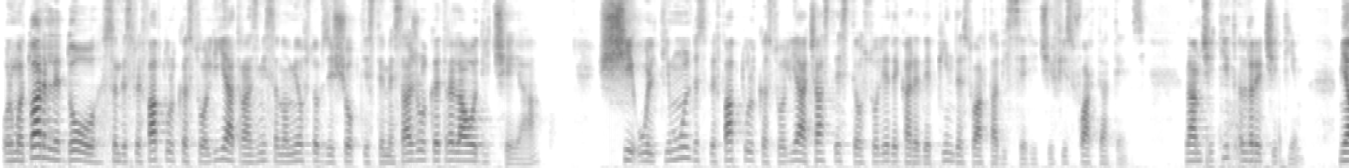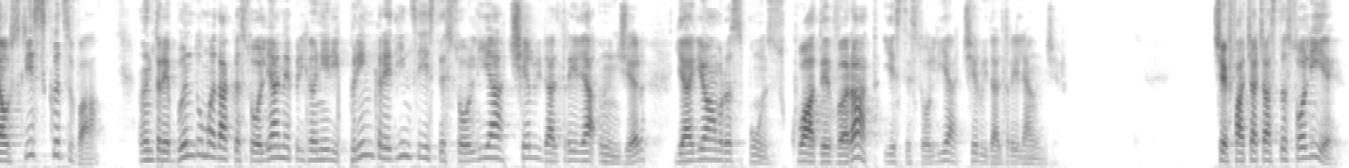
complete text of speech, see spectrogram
Următoarele două sunt despre faptul că solia transmisă în 1888 este mesajul către la Odiseea și ultimul despre faptul că solia aceasta este o solie de care depinde soarta bisericii. Fiți foarte atenți. L-am citit, îl recitim. Mi-au scris câțiva, întrebându-mă dacă solia neprihănirii prin credință este solia celui de-al treilea înger, iar eu am răspuns, cu adevărat este solia celui de-al treilea înger. Ce face această solie?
